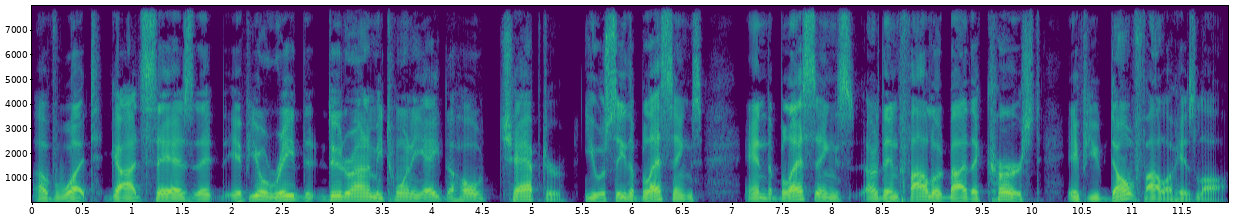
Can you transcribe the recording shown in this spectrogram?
of what God says that if you'll read Deuteronomy 28, the whole chapter, you will see the blessings, and the blessings are then followed by the cursed if you don't follow his law.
